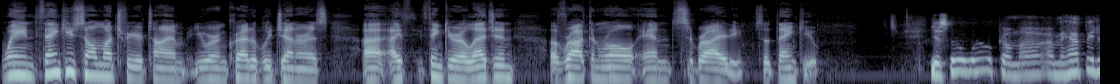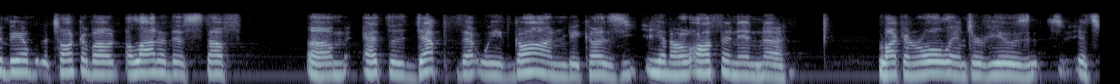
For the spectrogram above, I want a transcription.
Wayne, thank you so much for your time. You were incredibly generous. Uh, I th- think you're a legend of rock and roll and sobriety. So thank you. You're so welcome. I, I'm happy to be able to talk about a lot of this stuff um, at the depth that we've gone because you know often in uh, rock and roll interviews it's it's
